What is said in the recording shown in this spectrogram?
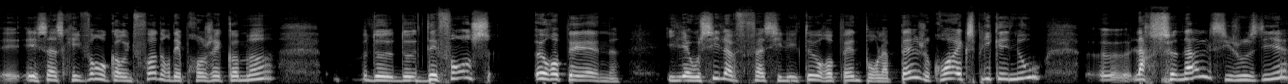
et, s'inscrivant encore une fois dans des projets communs de défense européenne. Il y a aussi la facilité européenne pour la paix, je crois. Expliquez-nous euh, l'arsenal, si j'ose dire,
